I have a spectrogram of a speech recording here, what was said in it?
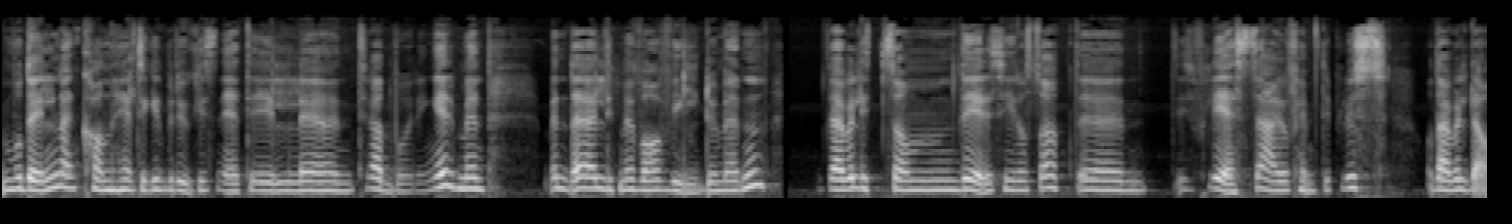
Modellen kan helt sikkert brukes ned til 30-åringer, men, men, det er litt med hva vil du med den. Det er vel litt som dere sier også, at de fleste er jo 50 pluss. Og det er vel da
